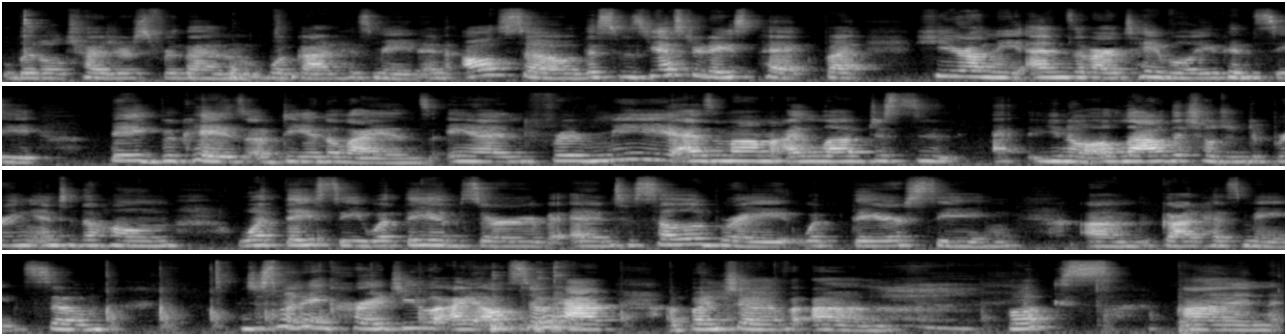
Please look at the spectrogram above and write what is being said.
little treasures for them what god has made and also this was yesterday's pick but here on the ends of our table you can see big bouquets of dandelions. And for me as a mom i love just to you know allow the children to bring into the home what they see what they observe and to celebrate what they're seeing um, god has made. So I just want to encourage you. I also have a bunch of um, books on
